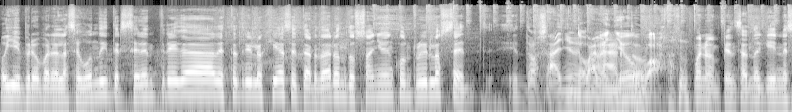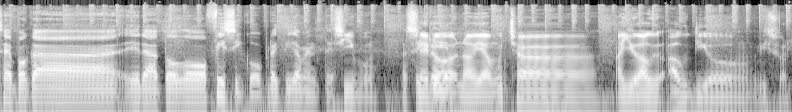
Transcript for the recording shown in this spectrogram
Oye, pero para la segunda y tercera entrega de esta trilogía se tardaron dos años en construir los sets. Eh, dos años, Dos igual. años, harto. wow. Bueno, pensando que en esa época era todo físico, prácticamente. Sí. Así Cero, que- no había mucha ayuda au- audiovisual.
